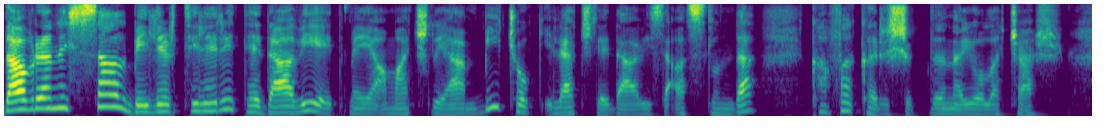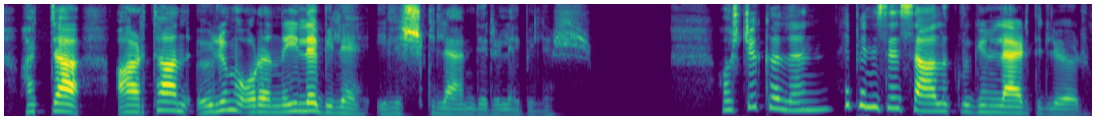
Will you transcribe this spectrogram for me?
Davranışsal belirtileri tedavi etmeyi amaçlayan birçok ilaç tedavisi aslında kafa karışıklığına yol açar. Hatta artan ölüm oranıyla bile ilişkilendirilebilir. Hoşçakalın. Hepinize sağlıklı günler diliyorum.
